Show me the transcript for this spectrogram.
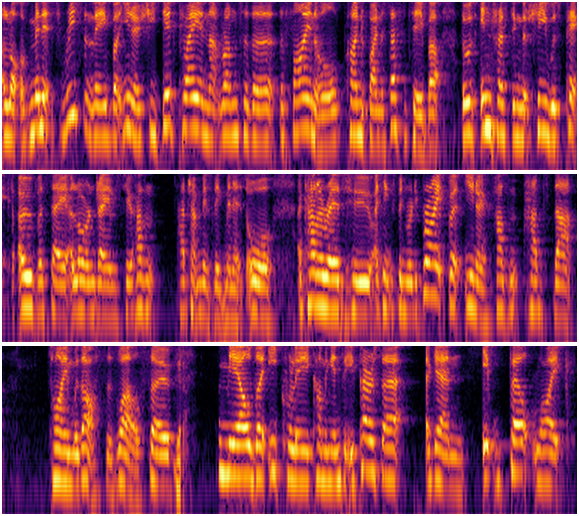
a lot of minutes recently, but you know, she did play in that run to the the final kind of by necessity. But it was interesting that she was picked over, say, a Lauren James who hasn't had Champions League minutes, or a Kaneryd who I think's been really bright, but you know hasn't had that time with us as well. So yeah. Mjelde equally coming in for Eve Perisset again. It felt like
